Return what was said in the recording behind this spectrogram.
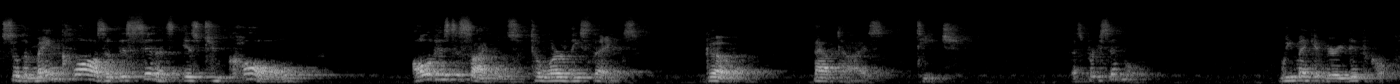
So, the main clause of this sentence is to call all of his disciples to learn these things. Go baptize, teach. That's pretty simple. We make it very difficult.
